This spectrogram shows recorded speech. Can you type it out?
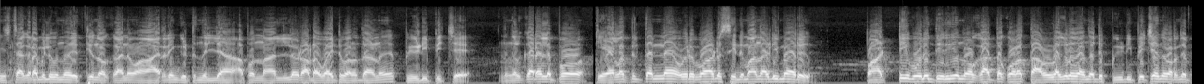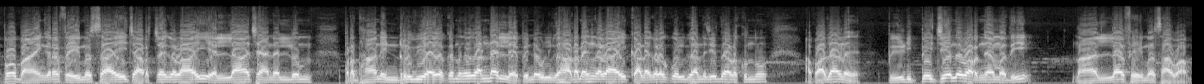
ഇൻസ്റ്റാഗ്രാമിൽ ഒന്ന് എത്തി നോക്കാനോ ആരെയും കിട്ടുന്നില്ല. അപ്പൊ നല്ലൊരു അടവായിട്ട് വന്നതാണ് പീഡിപ്പിച്ച്. നിങ്ങൾക്കറിയാലോ ഇപ്പോ കേരളത്തിൽ തന്നെ ഒരുപാട് സിനിമാ നടിമാർ പട്ടി പോലും തിരിഞ്ഞു നോക്കാത്ത കുറെ തള്ളകൾ വന്നിട്ട് പീഡിപ്പിച്ചെന്ന് പറഞ്ഞപ്പോൾ ഭയങ്കര ഫേമസ് ആയി ചർച്ചകളായി എല്ലാ ചാനലിലും പ്രധാന ഇന്റർവ്യൂ ആയി ഒക്കെ നിങ്ങൾ കണ്ടല്ലേ? പിന്നെ ഉദ്ഘാടനങ്ങളായി കടകളൊക്കെ ഉദ്ഘാടനം ചെയ്ത് നടക്കുന്നു. അപ്പൊ അതാണ് പീഡിപ്പിച്ചെന്ന് പറഞ്ഞാൽ മതി. നല്ല ഫേമസ് ആവാം.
